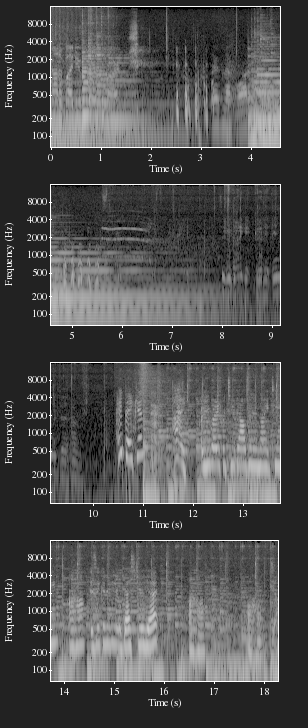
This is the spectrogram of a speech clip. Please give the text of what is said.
Not if I do first, Mark. There's enough water. Hey, Bacon. Hi. Are you ready for 2019? Uh huh. Is it going to be your best year yet? Uh huh. Uh huh. Yeah.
